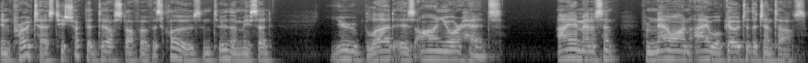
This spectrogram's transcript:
in protest he shook the dust off of his clothes, and to them he said, your blood is on your heads. I am innocent. From now on, I will go to the Gentiles.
